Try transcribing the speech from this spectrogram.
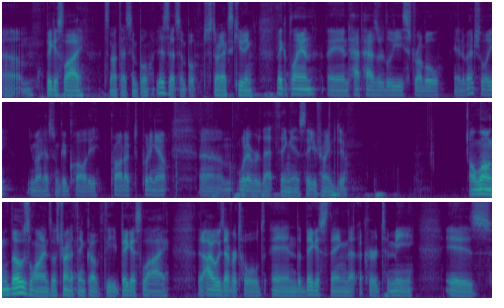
um, biggest lie. It's not that simple. It is that simple. Just start executing, make a plan, and haphazardly struggle, and eventually you might have some good quality product putting out, um, whatever that thing is that you're trying to do. Along those lines, I was trying to think of the biggest lie that I was ever told, and the biggest thing that occurred to me is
